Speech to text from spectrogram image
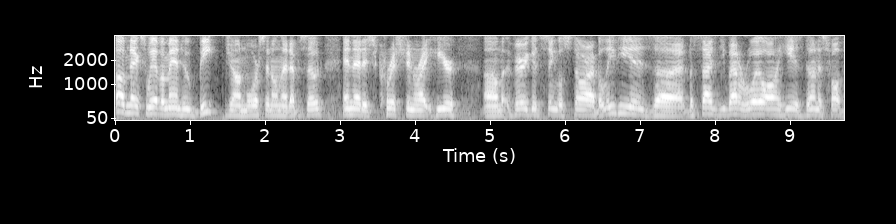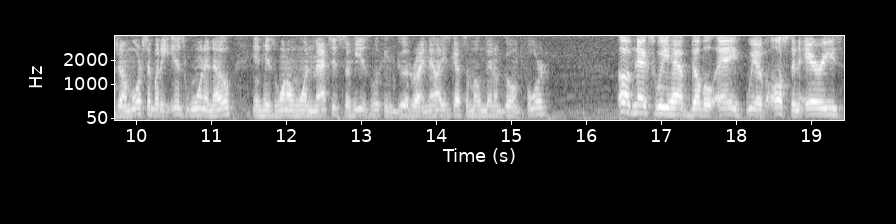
Up next, we have a man who beat John Morrison on that episode, and that is Christian right here. Um, very good single star. I believe he is, uh, besides the Battle Royal, all he has done is fought John Morrison, but he is 1 0 in his one on one matches, so he is looking good right now. He's got some momentum going forward. Up next, we have Double A. We have Austin Aries,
